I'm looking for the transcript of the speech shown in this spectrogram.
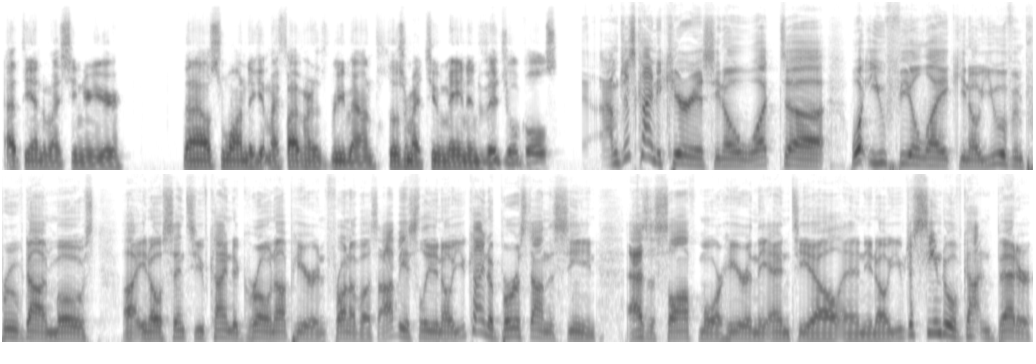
at the end of my senior year. Then I also wanted to get my 500th rebound. Those are my two main individual goals. I'm just kind of curious, you know, what uh, what you feel like, you know, you have improved on most, uh, you know, since you've kind of grown up here in front of us. Obviously, you know, you kind of burst on the scene as a sophomore here in the NTL, and you know, you just seem to have gotten better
